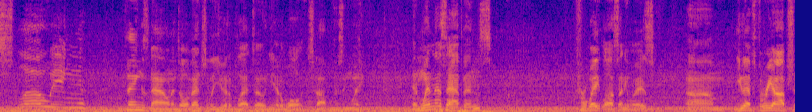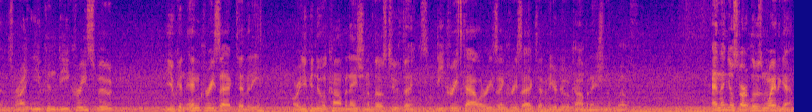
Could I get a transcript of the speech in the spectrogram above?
slowing things down until eventually you hit a plateau and you hit a wall. You stop losing weight. And when this happens, for weight loss anyways, um, you have three options, right? You can decrease food, you can increase activity, or you can do a combination of those two things. Decrease calories, increase activity, or do a combination of both. And then you'll start losing weight again.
